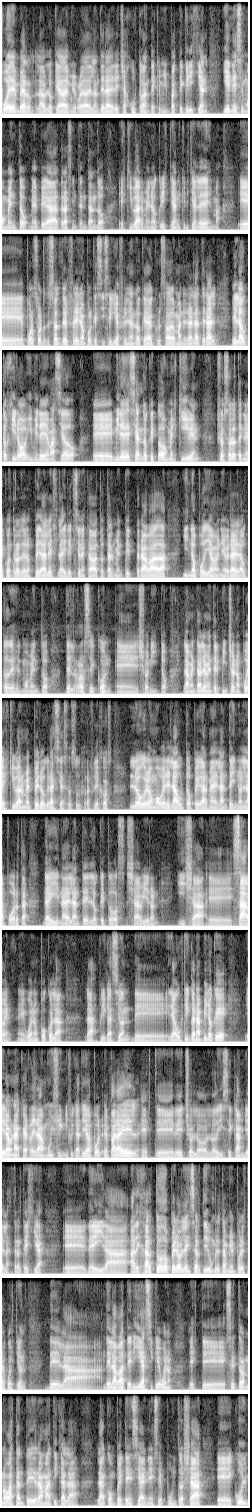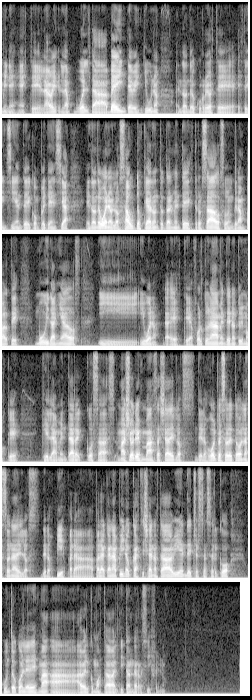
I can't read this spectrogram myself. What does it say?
Pueden ver la bloqueada de mi rueda delantera derecha justo antes que me impacte Cristian y en ese momento me pega atrás intentando esquivarme, ¿no? Cristian, Cristian Ledesma. Eh, por suerte solté el freno porque si seguía frenando quedaba cruzado de manera lateral. El auto giró y miré demasiado, eh, miré deseando que todos me esquiven. Yo solo tenía el control de los pedales, la dirección estaba totalmente trabada y no podía maniobrar el auto desde el momento del roce con eh, Jonito. Lamentablemente el pincho no puede esquivarme, pero gracias a sus reflejos logró mover el auto, pegarme adelante y no en la puerta. De ahí en adelante lo que todos ya vieron y ya eh, saben. Eh, bueno, un poco la, explicación de, de, Agustín Canapino que era una carrera muy significativa eh, para él. Este, de hecho lo, lo, dice, cambia la estrategia de ir a, a, dejar todo, pero la incertidumbre también por esta cuestión de la, de la batería. Así que bueno, este, se tornó bastante dramática la, la competencia en ese punto ya. Eh, culmine este, la, la vuelta 20-21 en donde ocurrió este, este incidente de competencia, en donde, bueno, los autos quedaron totalmente destrozados o en gran parte muy dañados. Y, y bueno, este, afortunadamente no tuvimos que, que, lamentar cosas mayores más allá de los, de los golpes, sobre todo en la zona de los, de los pies para, para Canapino. Castellano estaba bien, de hecho se acercó junto con Ledesma a, a ver cómo estaba el titán de Recife.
